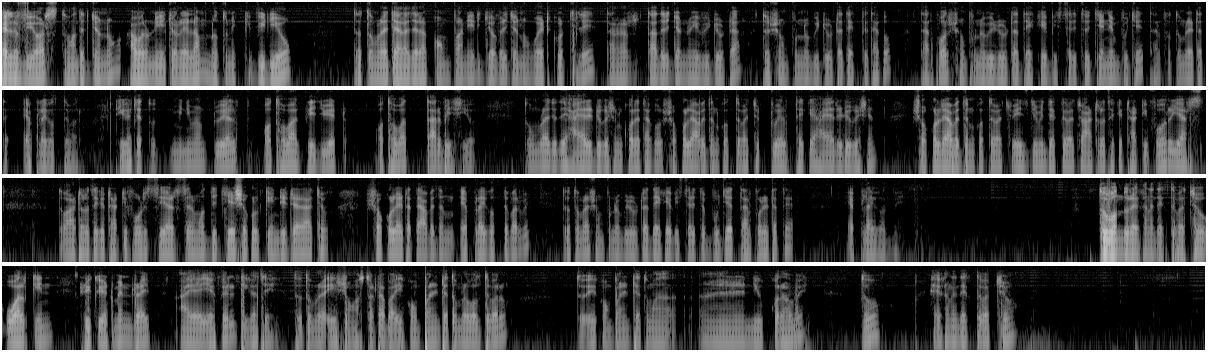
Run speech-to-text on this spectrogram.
Hello viewers তোমাদের জন্য আবারও নিয়ে চলে এলাম নতুন একটি ভিডিও তো তোমরা যারা যারা কোম্পানির জবের জন্য ওয়েট করছিলে, তারা তাদের জন্য এই ভিডিওটা তো সম্পূর্ণ ভিডিওটা দেখতে থাকো, তারপর সম্পূর্ণ ভিডিওটা দেখে বিস্তারিত জেনে বুঝে তারপর তোমরা এটাতে অ্যাপ্লাই করতে পারো। ঠিক আছে, তো মিনিমাম টুয়েলভ অথবা গ্র্যাজুয়েট অথবা তার বেশিও। তোমরা যদি হায়ার এডুকেশন করে থাকো, সকলে আবেদন করতে পারছ টুয়েলভ থেকে হায়ার এডুকেশন সকলে আবেদন করতে পারছ এইচডিমি দেখতে পাচ্ছ আঠারো থেকে থার্টি ফোর ইয়ার্স তো আঠারো থেকে থার্টি ফোর ইয়ার্সের মধ্যে যে সকল ক্যান্ডিডেট আছো, সকলে এটাতে আবেদন অ্যাপ্লাই করতে পারবে। তো তোমরা সম্পূর্ণ ভিডিওটা দেখে বিস্তারিত বুঝে তারপর এটাতে অ্যাপ্লাই করবে। তো বন্ধুরা, এখানে দেখতে পাচ্ছ work in recruitment drive IIFL ঠিক আছে? তো তোমরা এই সংস্থাটা বা এই কোম্পানিটা তোমরা বলতে পারো। তো এই কোম্পানিটা তোমার নিয়োগ করা হবে। তো এখানে দেখতে পাচ্ছ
